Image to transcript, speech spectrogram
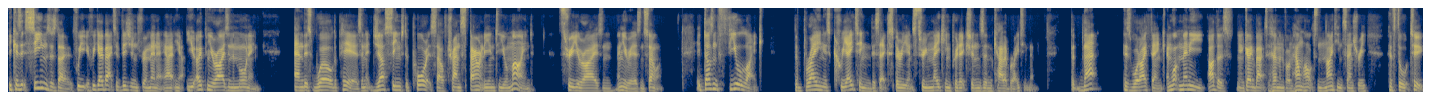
because it seems as though if we if we go back to vision for a minute you know you open your eyes in the morning and this world appears and it just seems to pour itself transparently into your mind through your eyes and, and your ears and so on. It doesn't feel like the brain is creating this experience through making predictions and calibrating them. But that is what I think, and what many others, you know, going back to Hermann von Helmholtz in the 19th century, have thought too.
